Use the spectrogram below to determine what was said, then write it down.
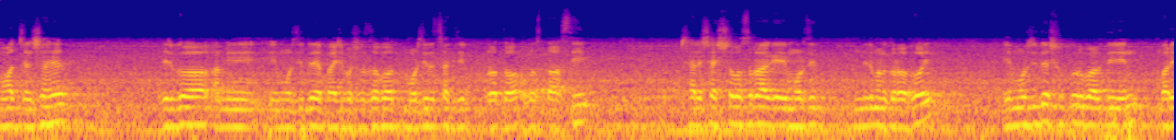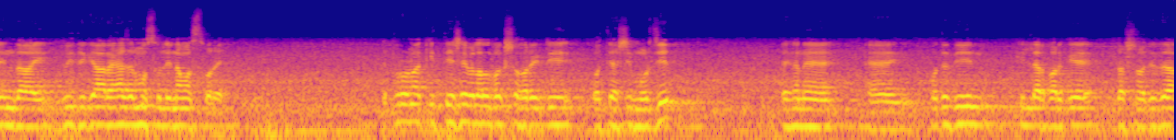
মোয়াজ্জেন সাহেব। দীর্ঘ আমি এই মসজিদে বাইশ বছর যাবৎ মসজিদে চাকরিরত অবস্থা আছি। সাড়ে সাতশো বছর আগে এই মসজিদ নির্মাণ করা হয়। এই মসজিদে শুক্রবার দিন বারিন্দায় দুই থেকে আড়াই হাজার মুসল্লি নামাজ পড়ে। পুরোনো কীর্তি হিসেবে লালবাগ শহরে একটি ঐতিহাসিক মসজিদ। এখানে প্রতিদিন কিল্লার পার্কে দর্শনার্থীরা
